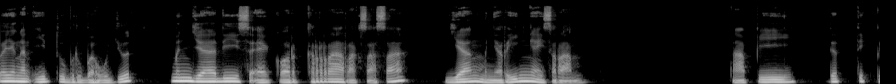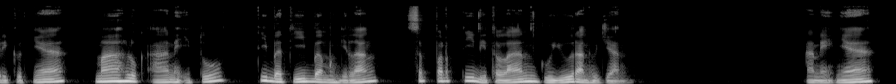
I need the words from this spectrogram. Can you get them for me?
bayangan itu berubah wujud menjadi seekor kera raksasa yang menyeringai seram. Tapi detik berikutnya, makhluk aneh itu tiba-tiba menghilang seperti ditelan guyuran hujan. Anehnya,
